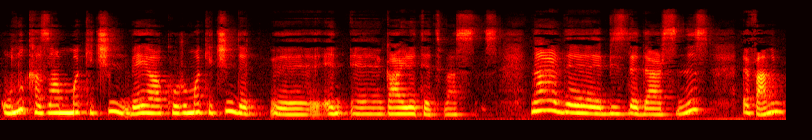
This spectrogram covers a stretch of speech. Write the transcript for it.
onu kazanmak için veya korumak için de e, e, gayret etmezsiniz. Nerede bizde dersiniz? Efendim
